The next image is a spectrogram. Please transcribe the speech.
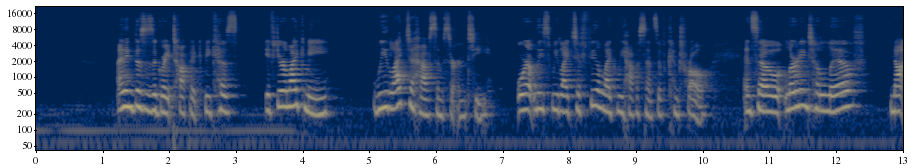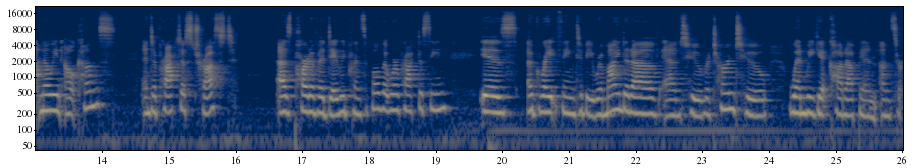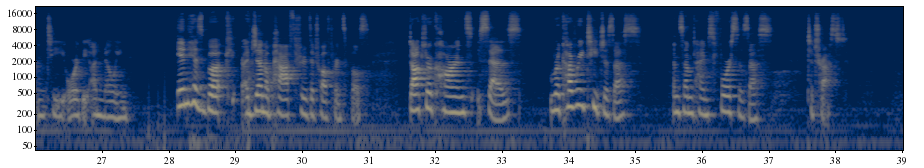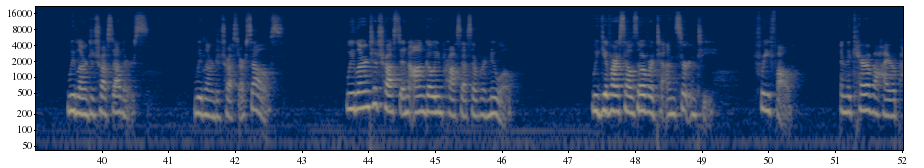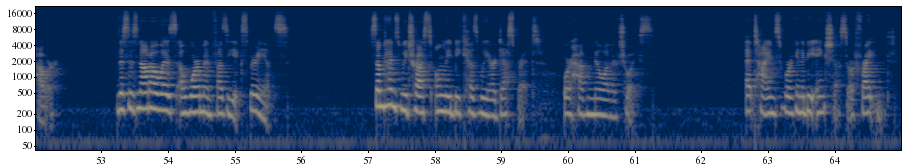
I think this is a great topic because if you're like me, we like to have some certainty, or at least we like to feel like we have a sense of control. And so, learning to live not knowing outcomes and to practice trust as part of a daily principle that we're practicing is a great thing to be reminded of and to return to when we get caught up in uncertainty or the unknowing. In his book, A Gentle Path Through the 12 Principles, Dr. Carnes says, Recovery teaches us and sometimes forces us to trust. We learn to trust others. We learn to trust ourselves. We learn to trust an ongoing process of renewal. We give ourselves over to uncertainty, free fall, and the care of a higher power. This is not always a warm and fuzzy experience. Sometimes we trust only because we are desperate or have no other choice. At times, we're going to be anxious or frightened.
